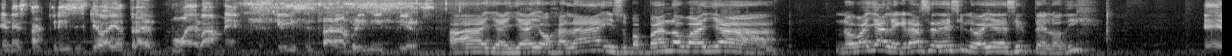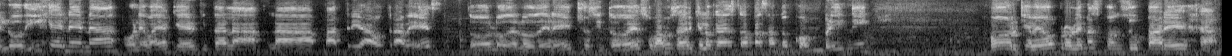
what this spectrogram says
en esta crisis que vaya a traer nuevamente. Crisis para Britney Spears. Ay, ay, ay, ojalá y su papá no vaya, no vaya a alegrarse de eso y le vaya a decir, te lo dije. Te lo dije, nena, o le vaya a querer quitar la, la patria otra vez todo lo de los derechos y todo eso. Vamos a ver qué es lo que va a estar pasando con Britney, porque veo problemas con su pareja.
